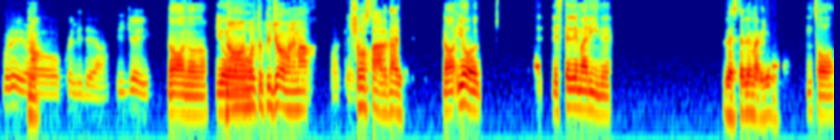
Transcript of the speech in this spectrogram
pure io no. ho quell'idea. PJ? No, no, no. Io... No, è molto più giovane, ma okay. lasciamo stare, dai. No, io le stelle marine. Le stelle marine. Non so,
